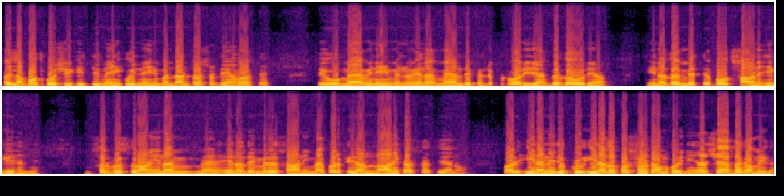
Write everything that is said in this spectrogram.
ਪਹਿਲਾਂ ਬਹੁਤ ਕੋਸ਼ਿਸ਼ ਕੀਤੀ, ਨਹੀਂ ਕੋਈ ਨਹੀਂ ਬੰਦਾ ਇੰਟਰਸਟ ਦੇਣ ਵਾਸਤੇ, ਤੇ ਉਹ ਮੈਂ ਵੀ ਨਹੀਂ, ਮੈਨੂੰ ਇਹਨਾਂ, ਮੈਂ ਦੇ ਪਿੰਡ ਪਟਵਾਰੀ ਜਾਂ ਗਰਦੌਰ ਰਿਆਂ ਇਹਨਾਂ ਦਾ ਮੇਰੇ ਤੇ ਬਹੁਤ ਸਾਨ ਹੈਗੇ ਹਾਂਜੀ। ਸਰਵਿਸ ਦੌਰਾਨ ਇਹਨਾਂ, ਮੈਂ, ਇਹਨਾਂ ਦੇ ਮੇਰੇ ਸਾਨ ਹੀ ਮੈਂ ਪਰ ਫਿਰ ਇਹਨੂੰ ਨਾ ਨਹੀਂ ਕਰ ਸਕਿਆ ਇਹਨੂੰ। ਪਰ ਇਹਨਾਂ ਨੇ ਦੇਖੋ, ਇਹਨਾਂ ਦਾ ਪਰਸਨਲ ਕੰਮ ਕੋਈ ਨਹੀਂ, ਇਹ ਸ਼ਹਿਰ ਦਾ ਕੰਮ ਹੈਗਾ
